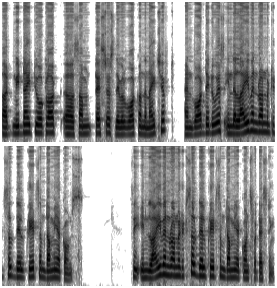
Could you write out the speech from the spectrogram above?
at midnight, 2 o'clock, uh, some testers, they will work on the night shift. And what they do is in the live environment itself, they'll create some dummy accounts. See, in live environment itself, they'll create some dummy accounts for testing,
